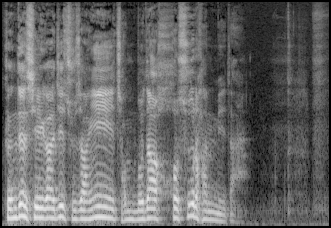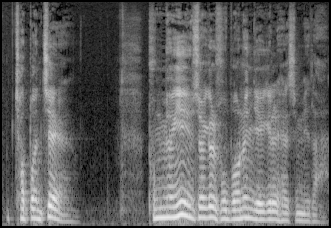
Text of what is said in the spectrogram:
그런데 세 가지 주장이 전부 다 허술합니다. 첫 번째, 분명히 윤석열 후보는 얘기를 했습니다.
